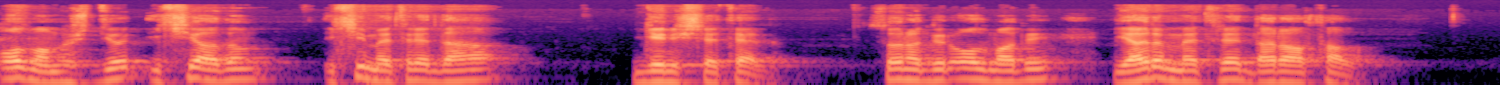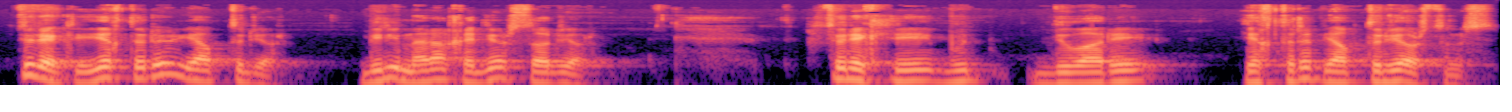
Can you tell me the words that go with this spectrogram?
Olmamış diyor, iki adım, iki metre daha genişletelim. Sonra diyor olmadı, yarım metre daraltalım. Sürekli yıktırıyor, yaptırıyor. Biri merak ediyor, soruyor. Sürekli bu duvarı yıktırıp yaptırıyorsunuz.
